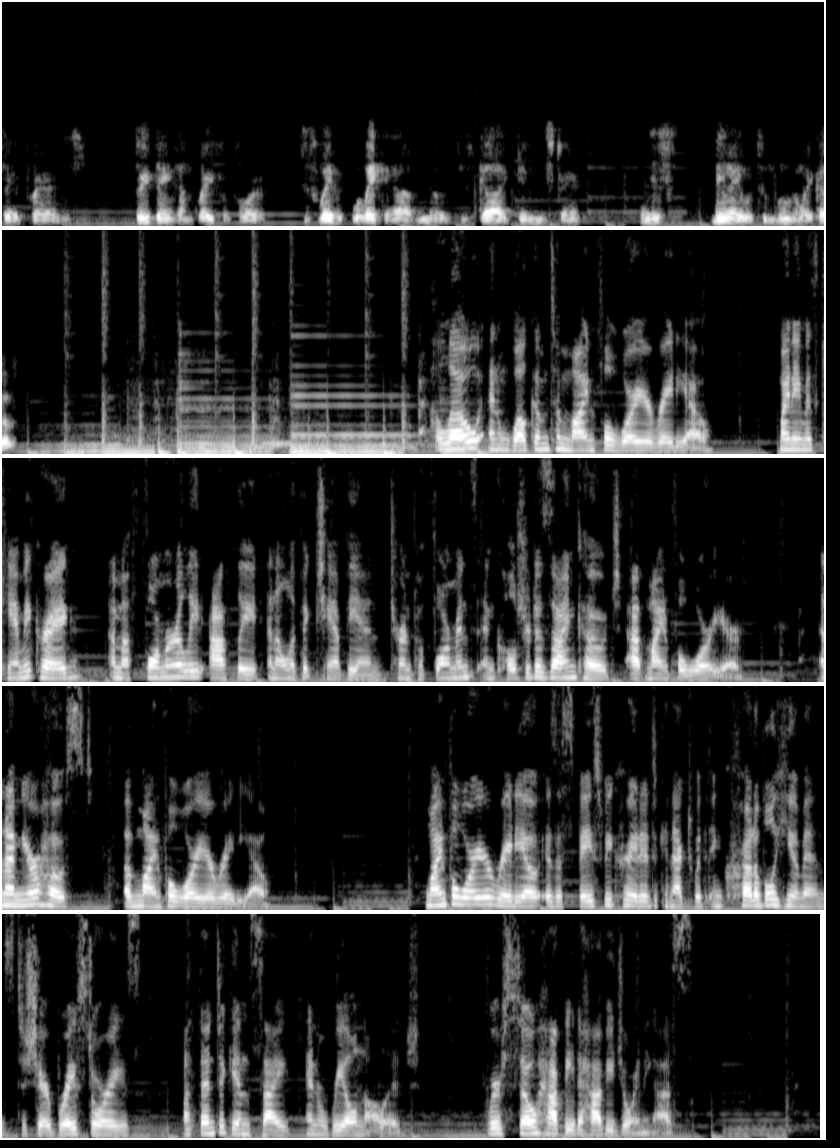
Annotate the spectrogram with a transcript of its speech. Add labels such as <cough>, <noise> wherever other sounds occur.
say a prayer. Just three things I'm grateful for. Just waking up, you know, just God giving me strength and just being able to move and wake up. Hello, and welcome to Mindful Warrior Radio. My name is Kami Craig. I'm a former elite athlete and Olympic champion turned performance and culture design coach at Mindful Warrior. And I'm your host of Mindful Warrior Radio. Mindful Warrior Radio is a space we created to connect with incredible humans to share brave stories, authentic insight, and real knowledge. We're so happy to have you joining us.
